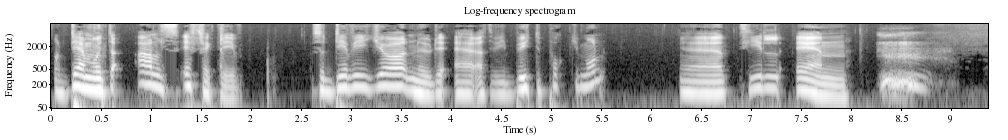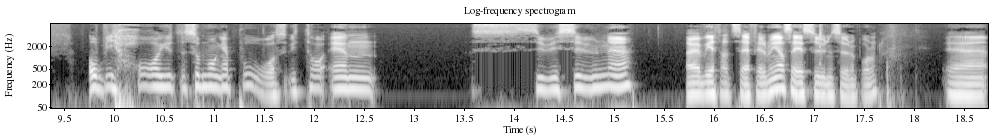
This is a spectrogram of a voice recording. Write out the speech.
Och den var inte alls effektiv. Så det vi gör nu det är att vi byter Pokémon eh, till en... Och vi har ju inte så många på oss. Vi tar en Suisune. Ja, jag vet att jag säger fel, men jag säger Sune Sune på den. Eh,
